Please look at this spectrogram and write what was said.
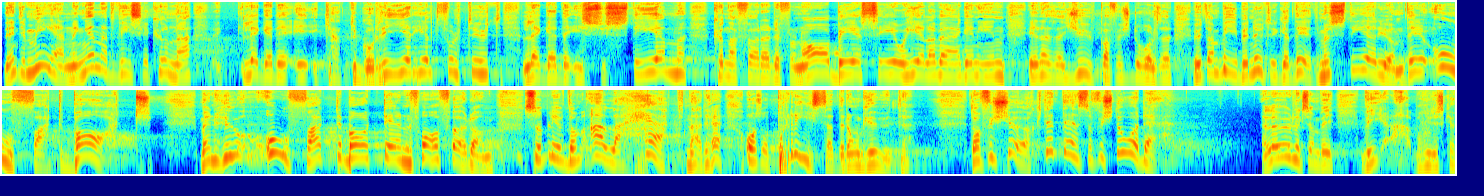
Det är inte meningen att vi ska kunna lägga det i kategorier helt fullt ut, lägga det i system, kunna föra det från A, B, C och hela vägen in i dessa djupa förståelser. Utan Bibeln uttrycker att det är ett mysterium, det är ofattbart. Men hur ofattbart det än var för dem, så blev de alla häpnade och så prisade de Gud. De försökte inte ens att förstå det. Eller hur? Liksom vi, vi, ah, hur ska,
